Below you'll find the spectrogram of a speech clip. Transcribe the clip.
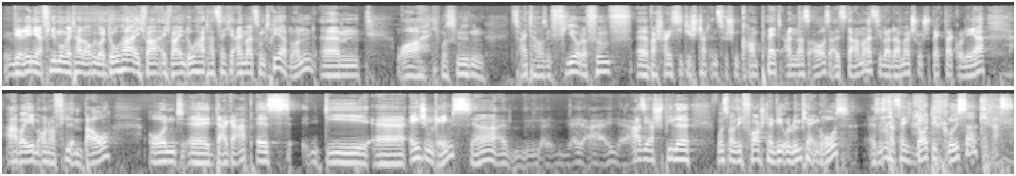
wir reden ja viel momentan auch über Doha. Ich war, ich war in Doha tatsächlich einmal zum Triathlon. Ähm, boah, ich muss lügen. 2004 oder 2005, äh, wahrscheinlich sieht die Stadt inzwischen komplett anders aus als damals. Sie war damals schon spektakulär, aber eben auch noch viel im Bau. Und äh, da gab es die äh, Asian Games, ja, äh, äh, Asiaspiele muss man sich vorstellen wie Olympia in groß. Es ist tatsächlich deutlich größer. Krass.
